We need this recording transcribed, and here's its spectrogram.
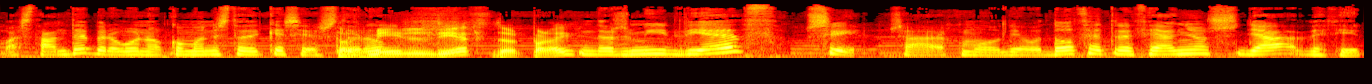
bastante, pero bueno, como en esto de qué es esto. ¿2010? ¿Por ahí? 2010, sí. O sea, como digo, 12, 13 años ya decir.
